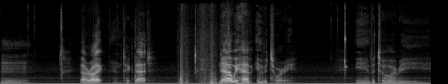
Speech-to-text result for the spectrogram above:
Hmm. Alright, take that. Now we have inventory. Inventory.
